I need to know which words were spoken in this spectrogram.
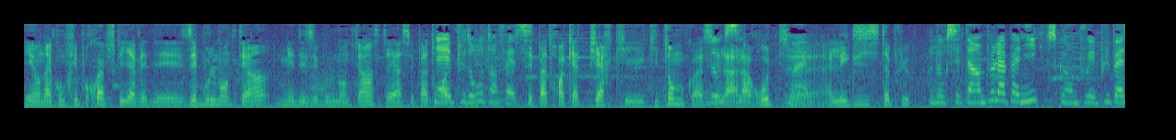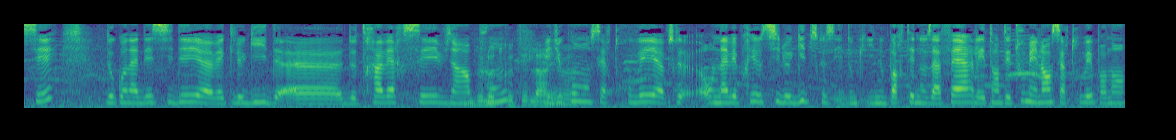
et on a compris pourquoi, parce qu'il y avait des éboulements de terrain, mais des éboulements de terrain, c'était assez pas Il n'y avait plus de route en fait. c'est pas trois quatre pierres qui, qui tombent quoi. C'est la, c'est- la route, ouais. euh, elle n'existait plus. Donc c'était un peu la panique parce qu'on pouvait plus passer. Donc on a décidé avec le guide euh, de traverser via un de pont. l'autre côté de la rive. du coup, on s'est retrouvé parce qu'on avait pris aussi le guide parce que c'est- donc il nous portait nos affaires, les tentes et tout. Mais là, on s'est retrouvé pendant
